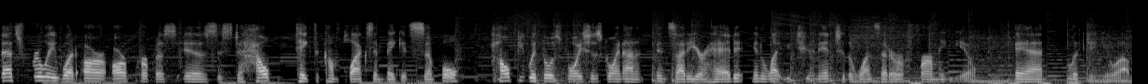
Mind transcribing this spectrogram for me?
that's really what our, our purpose is, is to help take the complex and make it simple, help you with those voices going on inside of your head and let you tune into the ones that are affirming you and lifting you up.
